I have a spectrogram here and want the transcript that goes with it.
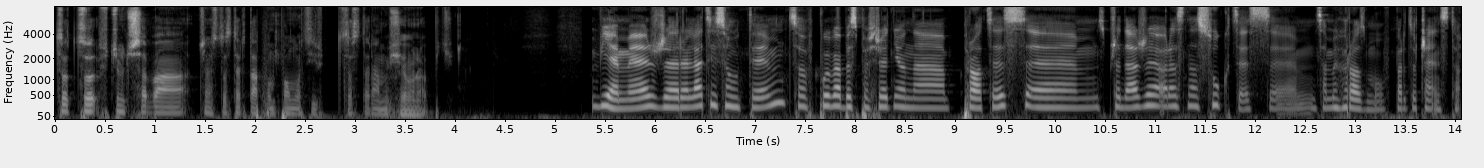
co, co, w czym trzeba często startupom pomóc i co staramy się robić wiemy, że relacje są tym, co wpływa bezpośrednio na proces sprzedaży oraz na sukces samych rozmów bardzo często.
